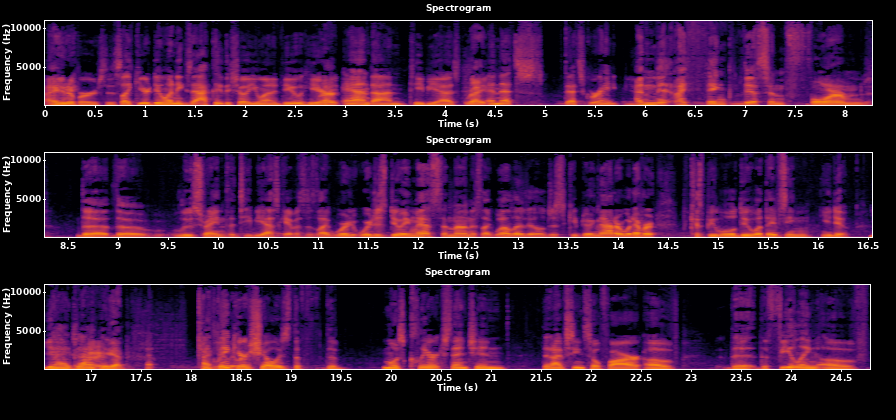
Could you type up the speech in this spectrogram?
I agree. universe is like you're doing exactly the show you want to do here Right. and on TBS Right. and that's that's great? And th- I think this informed the the loose reins that TBS gave us. It's like we're we're just doing this, and then it's like, well, it'll just keep doing that or whatever, because people will do what they've seen you do. yeah exactly Again, I think your right. show is the the most clear extension that I've seen so far of the the feeling of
